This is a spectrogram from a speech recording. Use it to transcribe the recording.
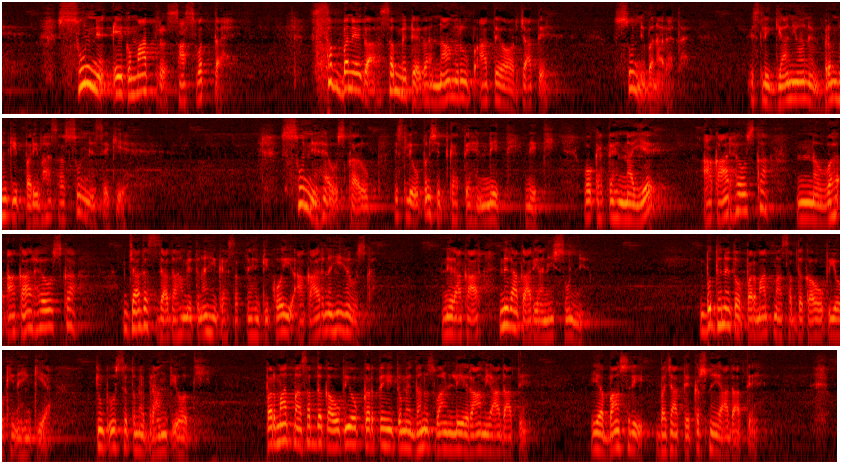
शून्य एकमात्र शाश्वतता है। सब बनेगा, सब मिटेगा नाम रूप आते और जाते शून्य बना रहता है। इसलिए ज्ञानियों ने ब्रह्म की परिभाषा शून्य से की है। शून्य है उसका रूप। इसलिए उपनिषद कहते हैं नेति नेति। वो कहते हैं, ना ये आकार है उसका, न वह आकार है उसका। ज़्यादा से ज़्यादा हम इतना ही कह सकते हैं कि कोई आकार नहीं है उसका। निराकार निराकार यानी शून्य। बुद्ध ने तो परमात्मा शब्द का उपयोग ही नहीं किया, क्योंकि उससे तुम्हें भ्रांति होती। परमात्मा शब्द का उपयोग करते ही तुम्हें धनुष बाण लिए राम याद आते हैं, या बांसुरी बजाते कृष्ण याद आते हैं।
